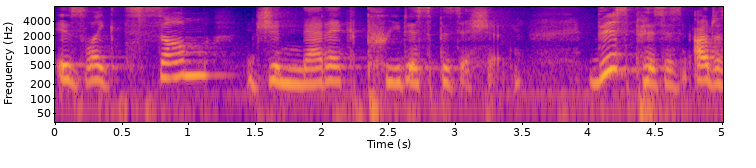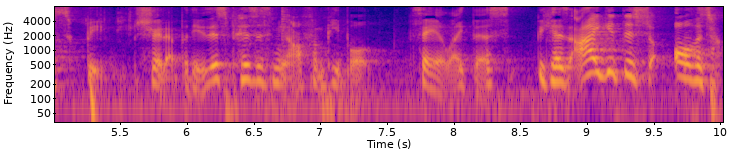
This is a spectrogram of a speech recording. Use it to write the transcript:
is like some genetic predisposition. This pisses, I'll just be straight up with you. This pisses me off when people say it like this because I get this all the time.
